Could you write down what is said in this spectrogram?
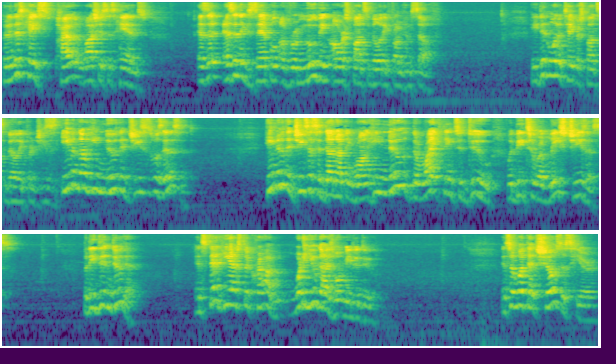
But in this case, Pilate washes his hands as, a, as an example of removing all responsibility from himself. He didn't want to take responsibility for Jesus, even though he knew that Jesus was innocent. He knew that Jesus had done nothing wrong. He knew the right thing to do would be to release Jesus. But he didn't do that. Instead, he asked the crowd, What do you guys want me to do? And so, what that shows us here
